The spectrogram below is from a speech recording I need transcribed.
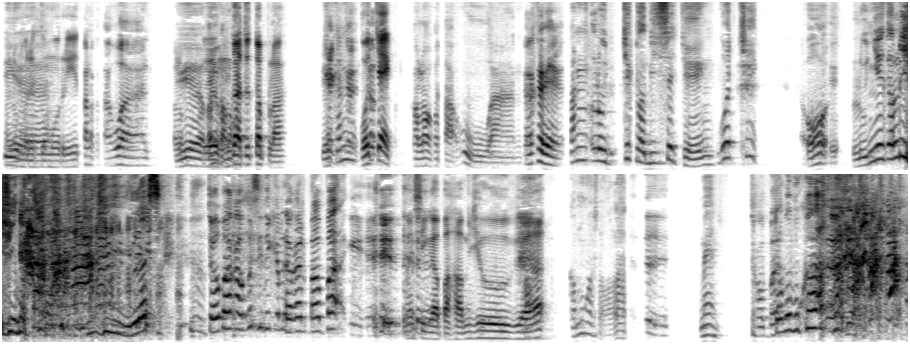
Kalau Iya. murid ke murid. Kalau ketahuan. Kalau Iya, ya, kalau- enggak tetap lah. Ya kan Gocek. kalau ketahuan ya? kan lu cek nggak bisa ceng Gocek. oh lu nya kali gila sih Coba kamu sini kenalkan bapak. Gitu. Masih nggak paham juga. kamu nggak sholat men Coba. coba buka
